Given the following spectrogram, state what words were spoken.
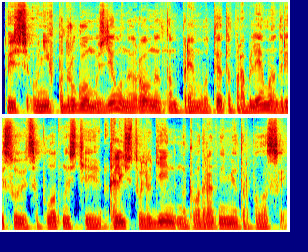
То есть у них по-другому сделано, ровно там прям вот эта проблема адресуется плотности количества людей на квадратный метр полосы.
